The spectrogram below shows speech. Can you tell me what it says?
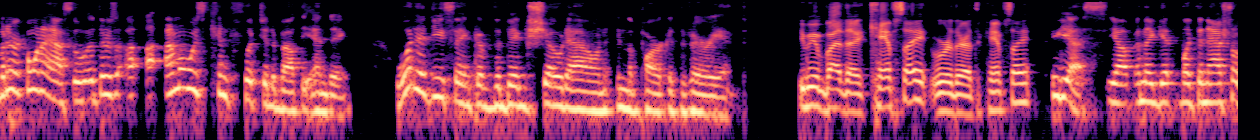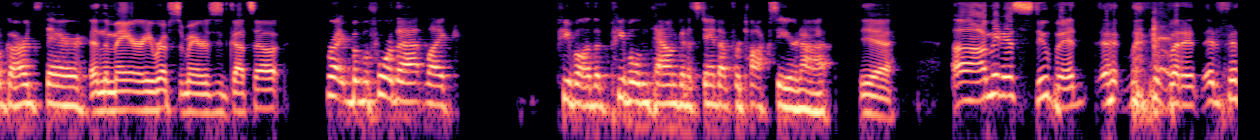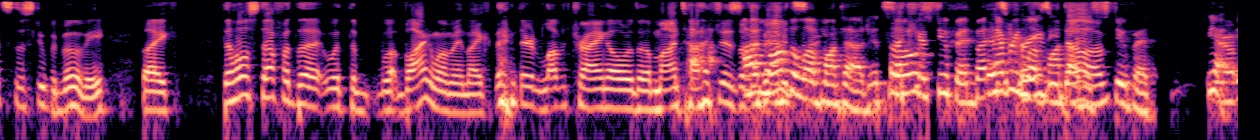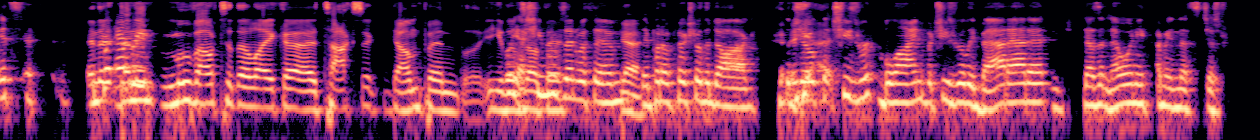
but Eric, I want to ask, there's, I- I'm always conflicted about the ending. What did you think of the big showdown in the park at the very end? You mean by the campsite, where they're at the campsite, Yes, yep, and they get like the National Guards there, and the mayor he rips the mayor's guts out? right? But before that, like, people are the people in town going to stand up for Toxie or not? Yeah. Uh, I mean, it's stupid, but it, it fits the stupid movie. Like the whole stuff with the with the blind woman, like their love triangle or the montages. Of I them, love the it's- love montage. It's so Like, it's- stupid, but it's stupid. Every love montage dumb. is stupid. Yeah, You know, it's And they're- then they move out to the like uh, toxic dump, and he Well, lives yeah, out she there. moves in with him. Yeah. They put up a picture of the dog. The joke Yeah. that she's re- blind, but she's really bad at it and doesn't know anything. I mean, that's just.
